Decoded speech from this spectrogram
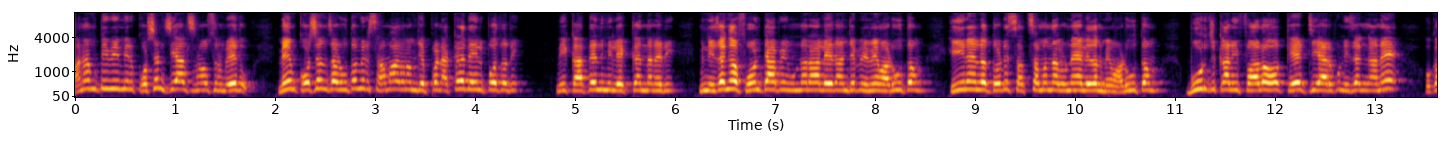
మనం టీవీ మీరు క్వశ్చన్స్ చేయాల్సిన అవసరం లేదు. మేము క్వశ్చన్స్ అడుగుతాం మీరు సమాధానం చెప్పండి అక్కడే తేలిపోతుంది. మీ కథ ఏంది మీ లెక్క అనేది. మీరు నిజంగా ఫోన్ ట్యాపింగ్ ఉన్నారా లేదా అని చెప్పి మేము అడుగుతాం. హీరోయిన్లతోటి సత్సంబంధాలు ఉన్నాయా లేదా మేము అడుగుతాం. బూర్జ్ ఖలీఫాలో కేటీఆర్కు నిజంగానే ఒక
